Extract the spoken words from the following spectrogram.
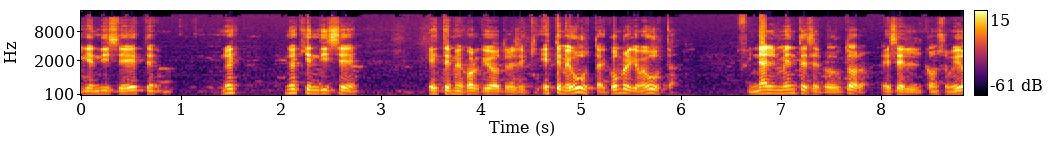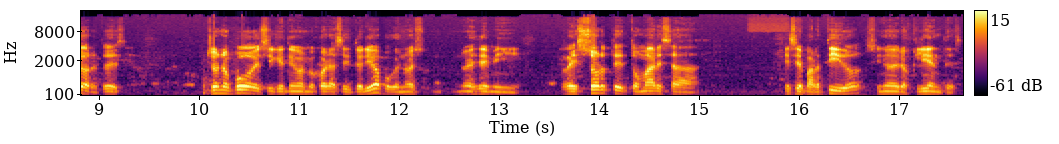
quien dice este, no es, no es quien dice este es mejor que otro, este me gusta, el compre que me gusta. Finalmente es el productor, es el consumidor. Entonces, yo no puedo decir que tengo el mejor aceite de oliva porque no es, no es de mi resorte tomar esa, ese partido, sino de los clientes.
